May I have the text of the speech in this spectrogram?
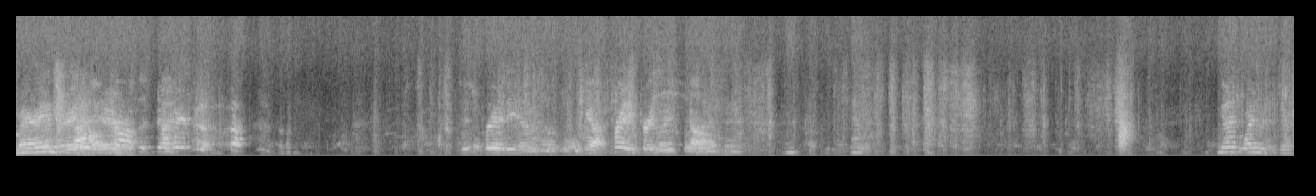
Marion, Oh, Charles is still here. Just Freddie and, uh, yeah, Freddie, Teresa, Scott. Guys, wait a minute, Jeff.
